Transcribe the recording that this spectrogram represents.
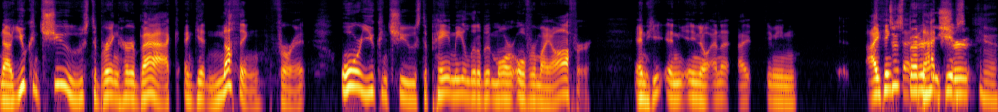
Now you can choose to bring her back and get nothing for it, or you can choose to pay me a little bit more over my offer. And he and you know, and I, I, I mean, I think just that, better that be gives, sure. Yeah.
